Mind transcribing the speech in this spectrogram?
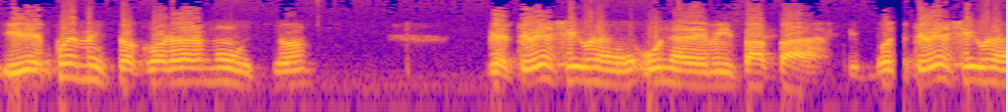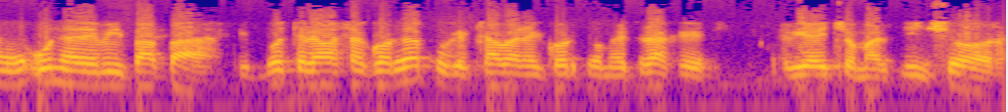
Y después me hizo acordar mucho, te voy a decir una, una de mi papá, te voy a decir una, una de mi papá, que vos te la vas a acordar porque estaba en el cortometraje que había hecho Martín Shore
